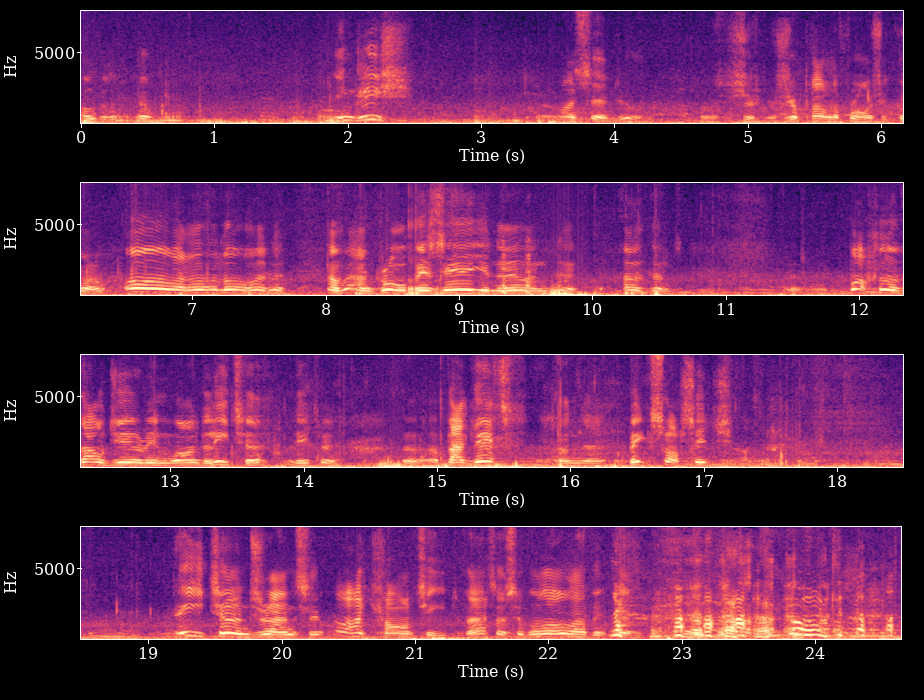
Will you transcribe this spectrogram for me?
over the hill. English? I said, oh, je, je parle français. Oh, no, I'm, I'm grand baiser, you know, and uh, elegant. Uh, bottle of Algerian wine, litre, litre, uh, a baguette and a big sausage. He turns around and says, oh, I can't eat that. I said, well, I'll have it then.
